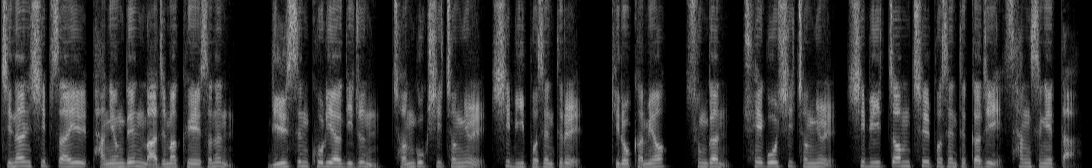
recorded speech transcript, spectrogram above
지난 14일 방영된 마지막 회에서는 닐슨 코리아 기준 전국 시청률 12%를 기록하며 순간 최고 시청률 12.7%까지 상승했다.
